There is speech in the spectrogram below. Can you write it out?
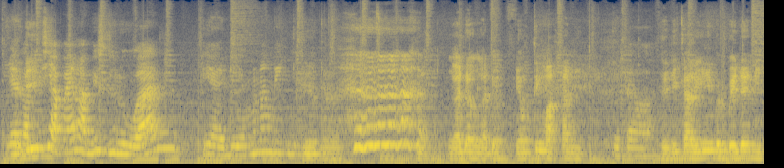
Ya Jadi- tapi siapa yang habis duluan, ya dia yang menang deh gitu. Iya gitu. Nggak ada nggak ada. Yang penting makan nih. gitu. Jadi kali ini berbeda nih.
